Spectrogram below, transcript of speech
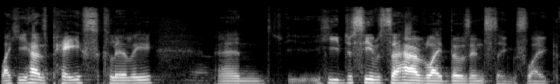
like he has pace clearly, and he just seems to have like those instincts like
